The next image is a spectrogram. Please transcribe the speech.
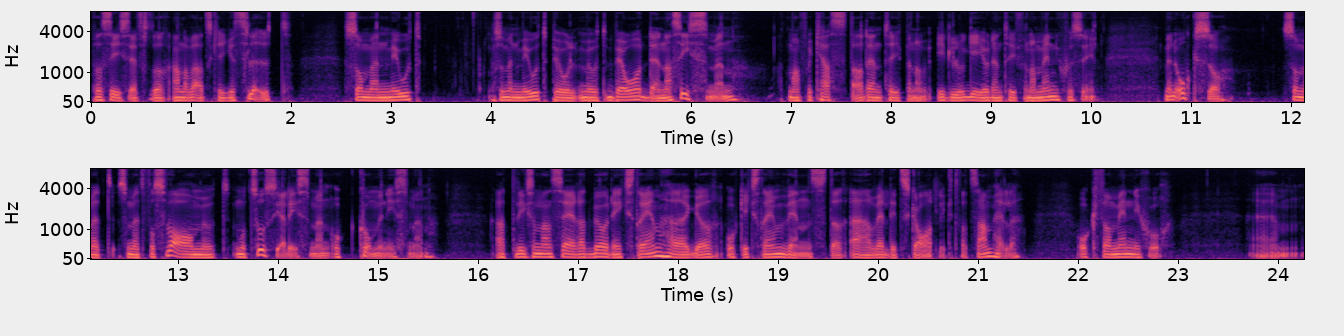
precis efter andra världskrigets slut som en, mot, som en motpol mot både nazismen, att man förkastar den typen av ideologi och den typen av människosyn, men också som ett, som ett försvar mot, mot socialismen och kommunismen. Att liksom man ser att både extremhöger och extremvänster är väldigt skadligt för ett samhälle och för människor. Um,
